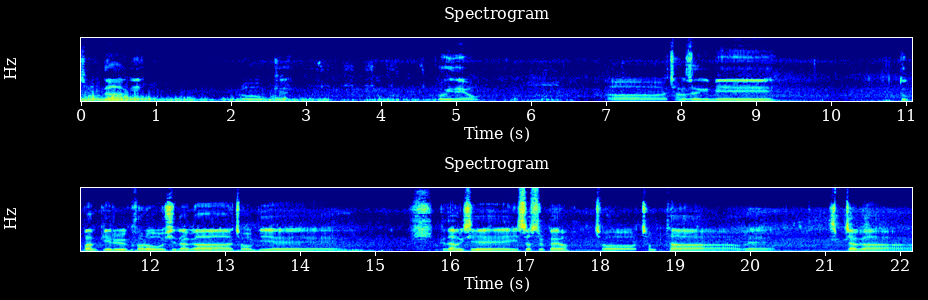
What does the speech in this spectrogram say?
성당이 이렇게 보이네요. 어, 장선생님이 뚝방길을 걸어 오시다가 저기에 그 당시에 있었을까요? 저 첨탑의 십자가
